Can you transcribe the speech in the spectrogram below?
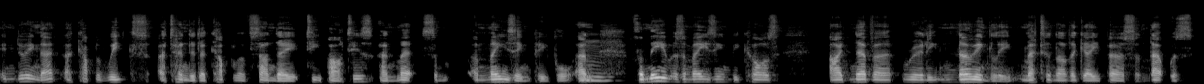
in doing that, a couple of weeks, attended a couple of Sunday tea parties and met some amazing people. And mm. for me, it was amazing because I'd never really knowingly met another gay person. That was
